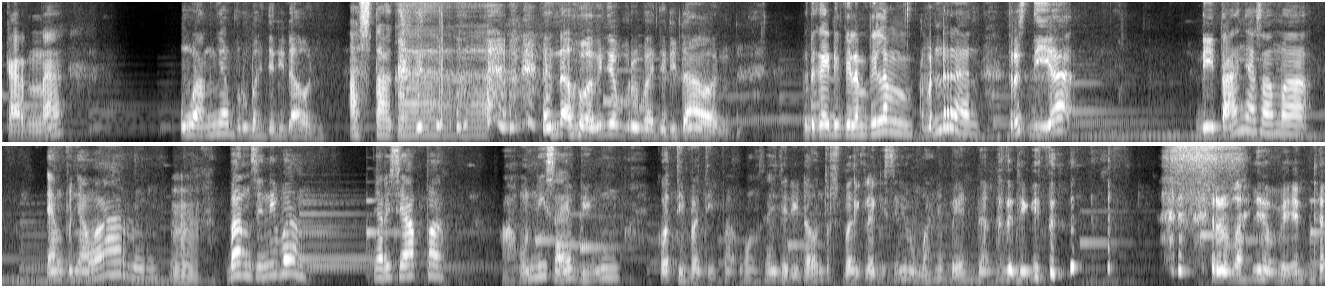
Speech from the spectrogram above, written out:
karena uangnya berubah jadi daun. Astaga. Karena uangnya berubah jadi daun. Udah kayak di film-film. Beneran. Terus dia ditanya sama yang punya warung. Mm. Bang, sini bang. Nyari siapa? Ah, nih saya bingung. Kok tiba-tiba uang saya jadi daun terus balik lagi sini rumahnya beda kata dia gitu. rumahnya beda.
